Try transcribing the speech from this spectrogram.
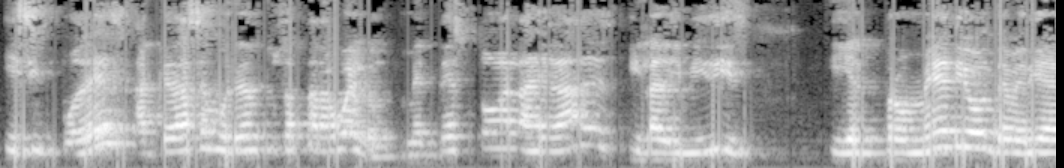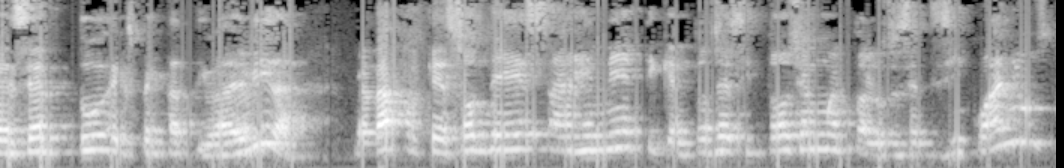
Y si podés, a qué edad se murieron tus tatarabuelos. Metes todas las edades y la dividís. Y el promedio debería de ser tu expectativa de vida, ¿verdad? Porque son de esa genética. Entonces, si todos se han muerto a los 65 años,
